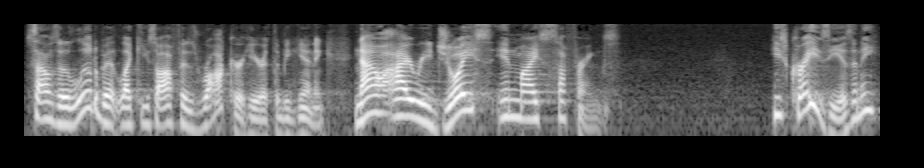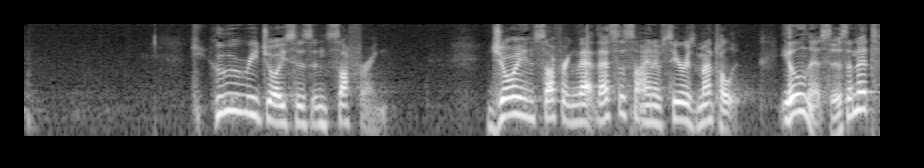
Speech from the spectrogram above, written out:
sounds a little bit like he's off his rocker here at the beginning. Now I rejoice in my sufferings. He's crazy, isn't he? Who rejoices in suffering? Joy in suffering, that, that's a sign of serious mental illness, isn't it?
